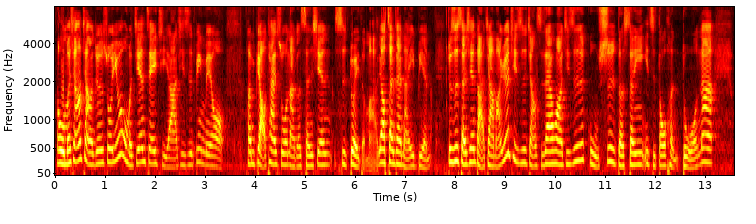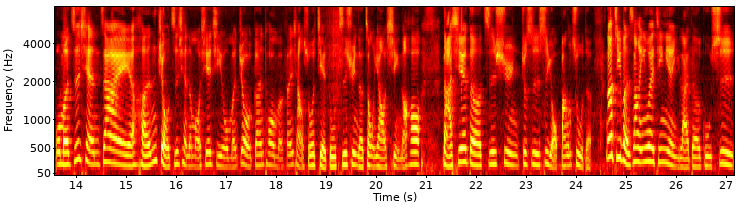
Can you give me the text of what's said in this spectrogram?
我们想要讲的就是说，因为我们今天这一集啊，其实并没有很表态说哪个神仙是对的嘛，要站在哪一边，就是神仙打架嘛。因为其实讲实在话，其实股市的声音一直都很多。那我们之前在很久之前的某些集，我们就有跟同友们分享说解读资讯的重要性，然后哪些的资讯就是是有帮助的。那基本上，因为今年以来的股市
